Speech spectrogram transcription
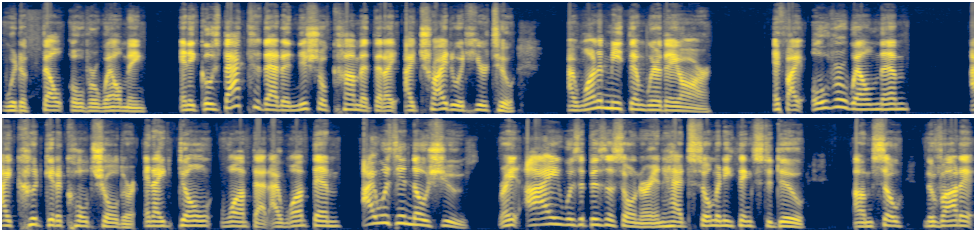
would have felt overwhelming. And it goes back to that initial comment that I, I try to adhere to. I want to meet them where they are. If I overwhelm them, I could get a cold shoulder. And I don't want that. I want them. I was in those shoes, right? I was a business owner and had so many things to do. Um, so Novata,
